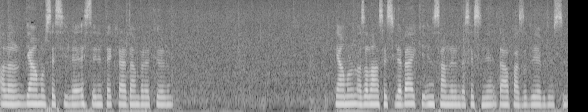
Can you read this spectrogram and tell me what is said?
alanın yağmur sesiyle seni tekrardan bırakıyorum. Yağmurun azalan sesiyle belki insanların da sesini daha fazla duyabilirsin.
